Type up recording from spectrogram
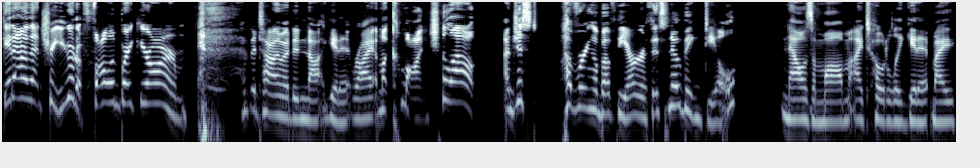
Get out of that tree! You're going to fall and break your arm. At the time, I did not get it right. I'm like, Come on, chill out. I'm just hovering above the earth. It's no big deal. Now, as a mom, I totally get it. My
